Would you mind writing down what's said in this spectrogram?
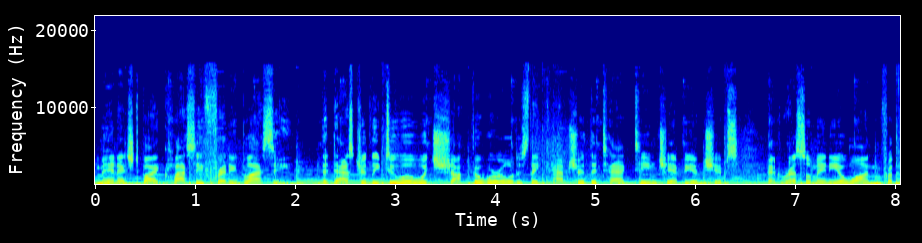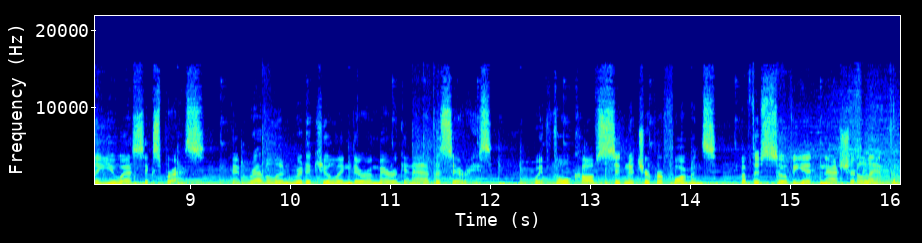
managed by classy Freddie Blassie the dastardly duo would shock the world as they captured the tag team championships at WrestleMania 1 from the US Express and revel in ridiculing their American adversaries with Volkoff's signature performance of the Soviet national anthem.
